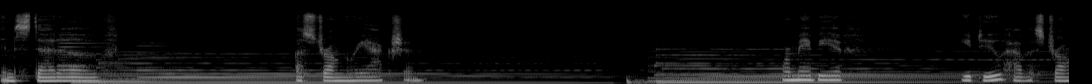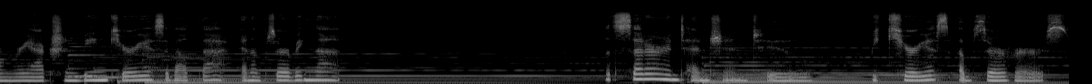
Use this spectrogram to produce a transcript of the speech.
instead of a strong reaction. Or maybe if you do have a strong reaction, being curious about that and observing that. Let's set our intention to be curious observers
